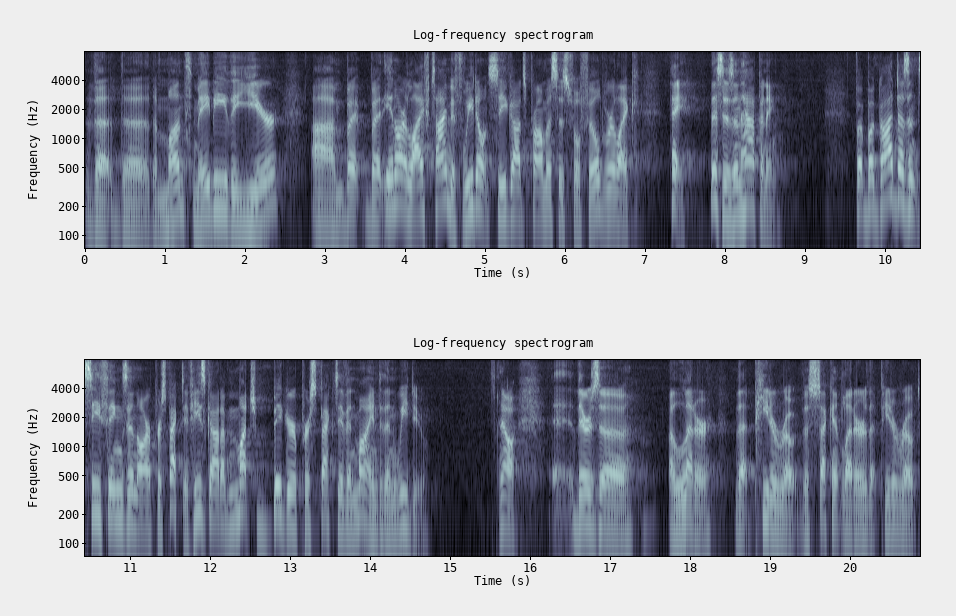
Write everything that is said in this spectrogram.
the, the, the month, maybe the year. Um, but, but in our lifetime, if we don't see God's promises fulfilled, we're like, hey, this isn't happening. But, but God doesn't see things in our perspective. He's got a much bigger perspective in mind than we do. Now, eh, there's a, a letter that Peter wrote, the second letter that Peter wrote,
